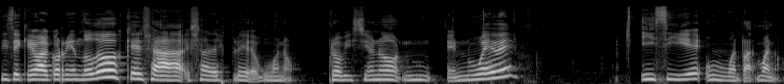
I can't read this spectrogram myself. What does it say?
Dice que va corriendo dos, que ya, ya despliegue, bueno, provisionó en nueve y sigue un buen rato. Bueno,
